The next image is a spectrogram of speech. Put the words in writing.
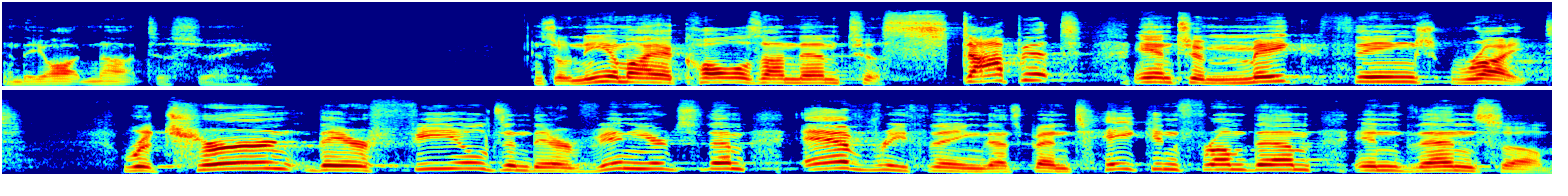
And they ought not to say. And so Nehemiah calls on them to stop it and to make things right. Return their fields and their vineyards to them, everything that's been taken from them, and then some.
